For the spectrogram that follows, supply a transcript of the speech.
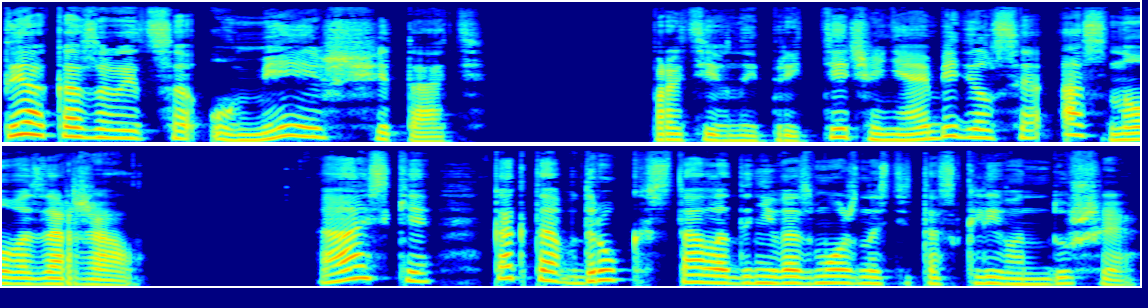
«Ты, оказывается, умеешь считать». Противный предтеча не обиделся, а снова заржал. А Аське как-то вдруг стало до невозможности тоскливо на душе.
